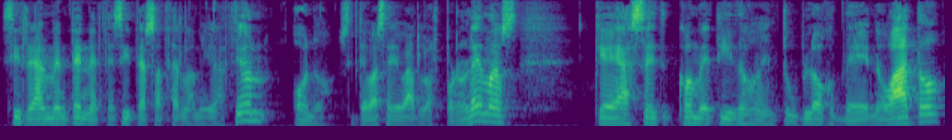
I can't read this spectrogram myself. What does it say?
si realmente necesitas hacer la migración o no, si te vas a llevar los problemas que has cometido en tu blog de novato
